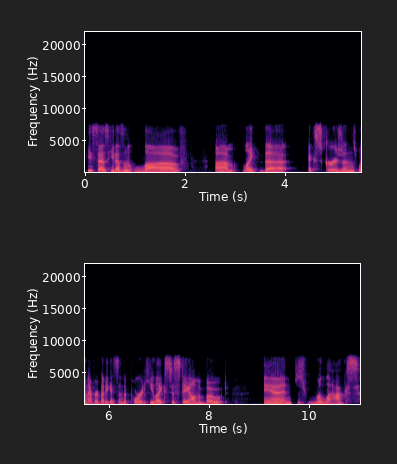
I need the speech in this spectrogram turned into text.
He says he doesn't love um like the excursions when everybody gets into port. He likes to stay on the boat and just relax.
